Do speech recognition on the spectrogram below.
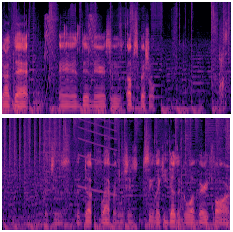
got that. And then there's his up special. Which is the duck flapping, which is seems like he doesn't go up very far.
